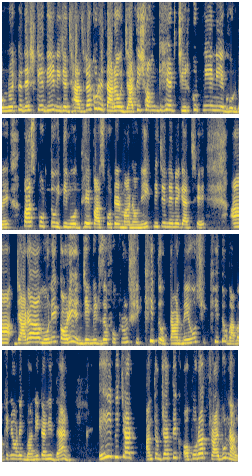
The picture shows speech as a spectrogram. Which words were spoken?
অন্য একটা দেশকে দিয়ে নিজে ঝাঁঝরা করে তারাও জাতিসংঘের চিরকুট নিয়ে নিয়ে ঘুরবে। পাসপোর্ট তো ইতিমধ্যে পাসপোর্টের মান অনেক নিচে নেমে গেছে। যারা মনে করেন যে মির্জা ফখরুল শিক্ষিত, তার মেয়েও শিক্ষিত, বাবাকে নিয়ে অনেক বাণী টানি দেন এই বিচার আন্তর্জাতিক অপরাধ ট্রাইব্যুনাল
